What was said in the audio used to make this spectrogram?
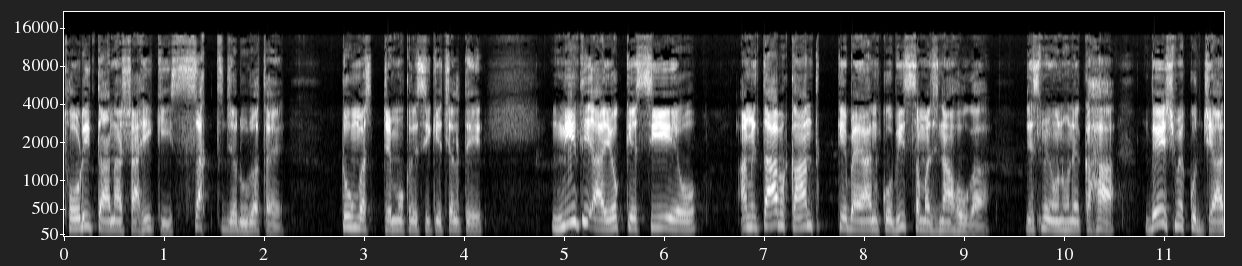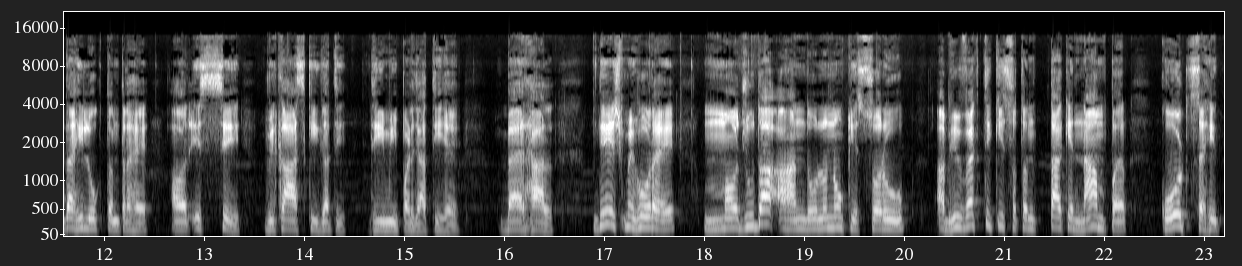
थोड़ी तानाशाही की सख्त ज़रूरत है। टू मच डेमोक्रेसी के चलते नीति आयोग के सीईओ अमिताभ कांत के बयान को भी समझना होगा, जिसमें उन्होंने कहा, देश में कुछ ज़्यादा ही लोकतंत्र है और इससे विकास की गति धीमी पड़ जाती है। बहरहाल, देश में हो रहे मौजूदा आंदोलनों के स्वरूप, अभिव्यक्ति की स्वतंत्रता के नाम पर कोर्ट सहित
